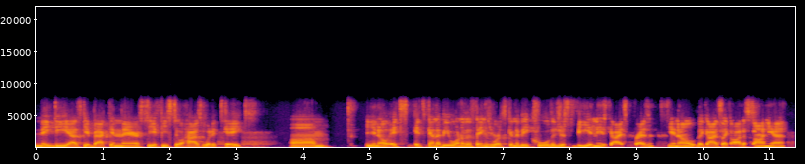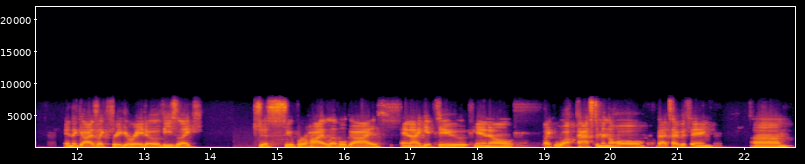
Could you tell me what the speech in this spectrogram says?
Nate Diaz get back in there, see if he still has what it takes. Um, you know, it's it's gonna be one of the things where it's gonna be cool to just be in these guys' presence. You know, the guys like Adesanya and the guys like Figueiredo, these like just super high level guys, and I get to you know like walk past them in the hall, that type of thing. Um,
